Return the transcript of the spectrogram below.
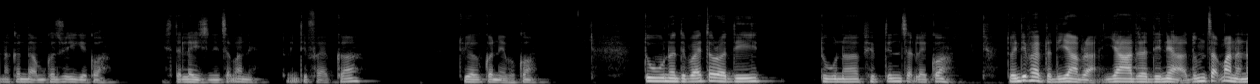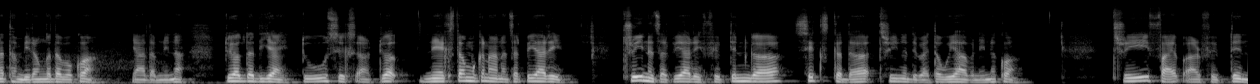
नाखंड अमुक इगेको इसे लेने चपाने ट्वेंटी फाइव का टुवेल्व कने वो टू ना डिवाइड तौर 2 na hana divide to yare kai gi two न थर्टी दसु डिवाइड तब याय ट्वेल्व दसु डिवाइड तब याय को येंगजी टू न चलजी टू न थर्टी द डिवाइड तौरदी क्या चटकनी फिफ्टीन चले को नाकंद इजीरा अमुक खंगनबा नाकंद अमुक जु इगे को इस्ते लेजिनी चमाने ट्वेंटी फाइव न न तदी याब्रा याद्रदी ने अदुम चमाना थम्बिरंगदब को यादबनिना ट्वेल्व तदी टू सिक्स ट्वेल्व नेक्स्ट अमुक नाना चटपे यारी थ्री न चट यारी फिफ्टीन ग सिक्स का थ्री न तब याबनी three five are fifteen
